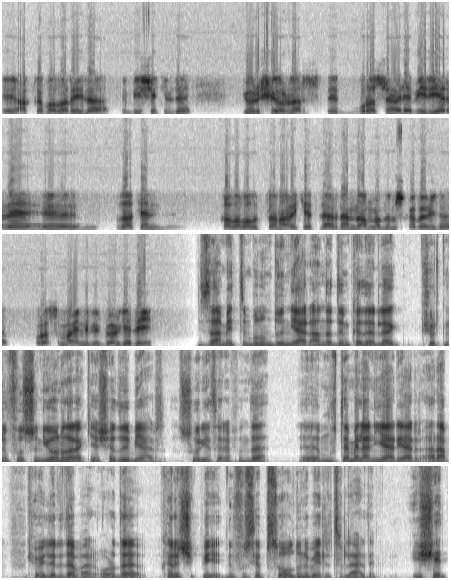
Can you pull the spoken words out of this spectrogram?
e, akrabalarıyla bir şekilde görüşüyorlar. E, burası öyle bir yer ve e, zaten kalabalıktan hareketlerden de anladığımız kadarıyla burası mayınlı bir bölge değil. Nizamettin bulunduğun yer anladığım kadarıyla Kürt nüfusun yoğun olarak yaşadığı bir yer Suriye tarafında. E, muhtemelen yer yer Arap köyleri de var. Orada karışık bir nüfus yapısı olduğunu belirtirlerdi. IŞİD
